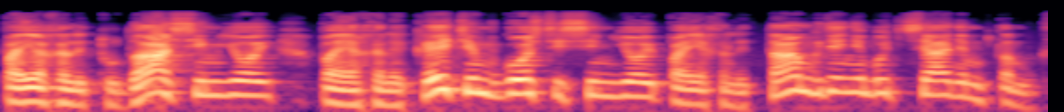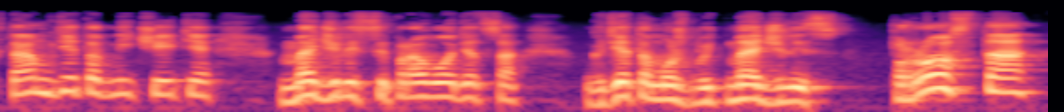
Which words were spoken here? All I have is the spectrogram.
Поехали туда с семьей, поехали к этим в гости с семьей, поехали там где-нибудь сядем, там, там где-то в мечети меджлисы проводятся, где-то может быть меджлис просто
